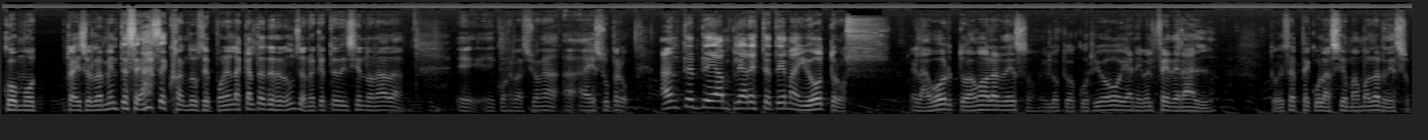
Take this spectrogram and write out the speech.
como tradicionalmente se hace cuando se ponen las cartas de renuncia, no es que esté diciendo nada eh, con relación a eso, pero antes de ampliar este tema y otros, el aborto, vamos a hablar de eso, y lo que ocurrió hoy a nivel federal. Toda esa especulación, vamos a hablar de eso.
